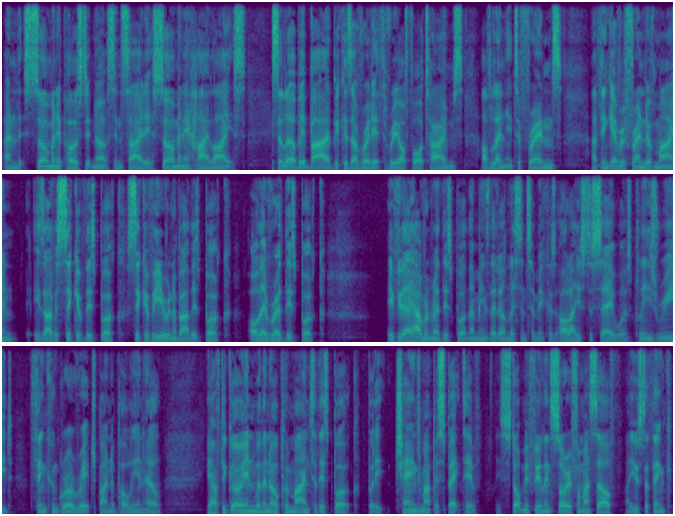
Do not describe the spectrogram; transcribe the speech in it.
And so many post it notes inside it, so many highlights. It's a little bit battered because I've read it three or four times. I've lent it to friends. I think every friend of mine is either sick of this book, sick of hearing about this book, or they've read this book. If they haven't read this book, that means they don't listen to me because all I used to say was, please read Think and Grow Rich by Napoleon Hill. You have to go in with an open mind to this book, but it changed my perspective. It stopped me feeling sorry for myself. I used to think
